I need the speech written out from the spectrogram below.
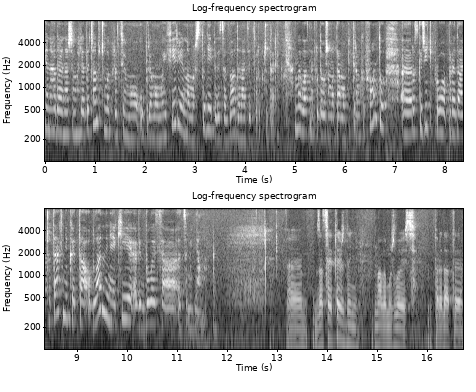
Я нагадаю нашим глядачам, що ми працюємо у прямому ефірі. Номер студії 52 11 44. Ми власне продовжимо тему підтримки фронту. Е, Розкажіть про передачу техніки та обладнання, які відбулися цими днями. Е, За цей тиждень мали можливість передати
